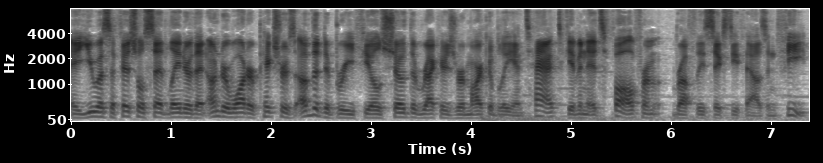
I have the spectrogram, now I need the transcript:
A U.S. official said later that underwater pictures of the debris field showed the wreckage remarkably intact given its fall from roughly 60,000 feet.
